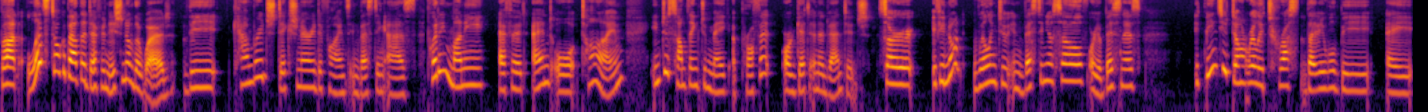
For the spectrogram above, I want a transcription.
but let's talk about the definition of the word. The Cambridge Dictionary defines investing as putting money, effort, and or time into something to make a profit or get an advantage. So, if you're not willing to invest in yourself or your business, it means you don't really trust that it will be a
